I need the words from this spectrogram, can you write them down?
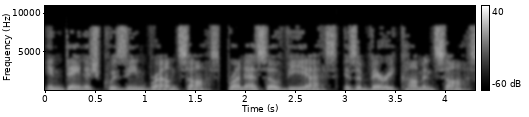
In Danish cuisine brown sauce is a very common sauce,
